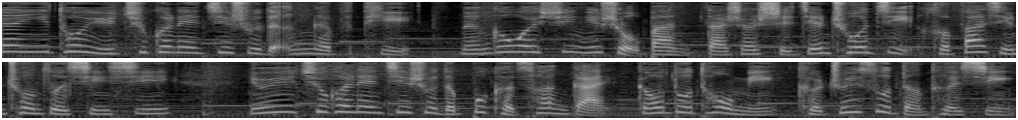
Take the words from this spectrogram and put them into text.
但依托于区块链技术的 NFT 能够为虚拟手办打上时间戳记和发行创作信息。由于区块链技术的不可篡改、高度透明、可追溯等特性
